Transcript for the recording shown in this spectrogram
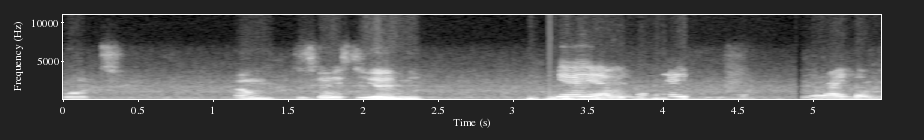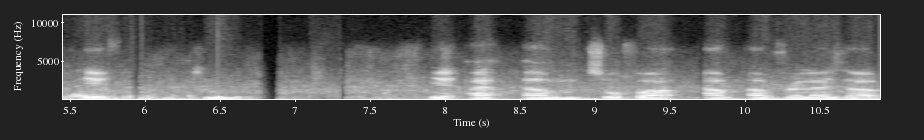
But um please can you still hear me? Yeah, yeah, we can hear you. right? Or Yeah. So, yeah, I um so far I've, I've realized that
